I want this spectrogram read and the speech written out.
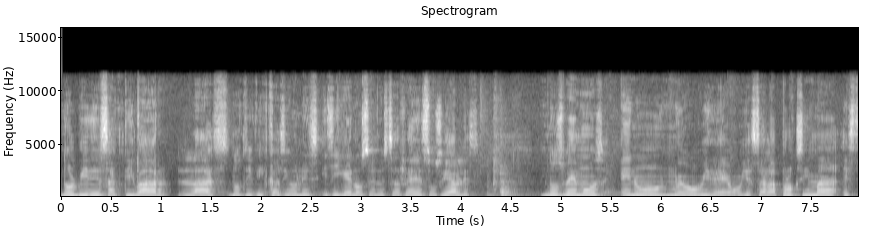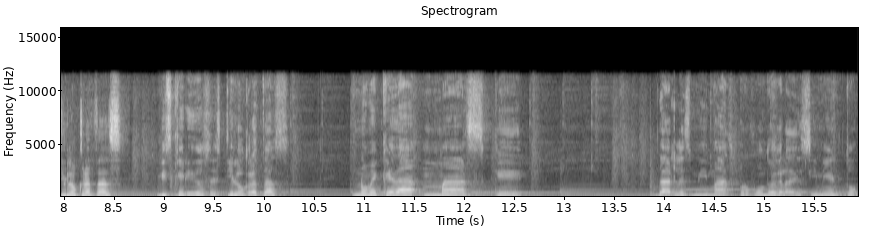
No olvides activar las notificaciones y síguenos en nuestras redes sociales. Nos vemos en un nuevo video y hasta la próxima, estilócratas. Mis queridos estilócratas, no me queda más que darles mi más profundo agradecimiento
